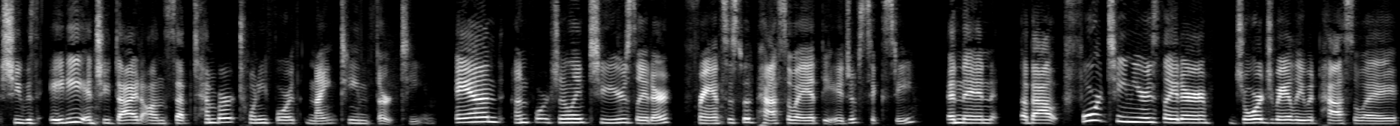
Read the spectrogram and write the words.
She was 80 and she died on September 24th, 1913. And unfortunately, two years later, Francis would pass away at the age of 60. And then about 14 years later, George Whaley would pass away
